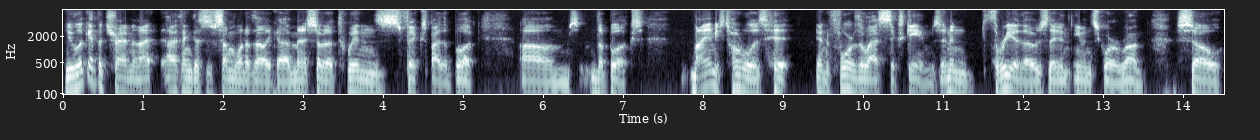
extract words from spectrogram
you look at the trend, and I, I think this is somewhat of the like a Minnesota Twins fix by the book, um, the books. Miami's total is hit in four of the last six games, and in three of those, they didn't even score a run. So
